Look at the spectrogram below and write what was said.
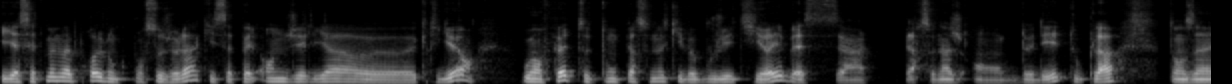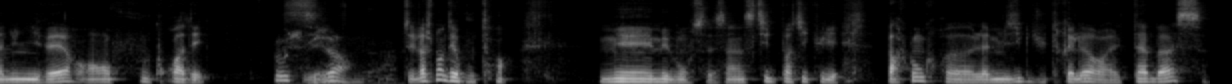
Et il y a cette même approche donc, pour ce jeu-là qui s'appelle Angelia euh, Krieger, où en fait, ton personnage qui va bouger et tirer, bah, c'est un personnage en 2D, tout plat, dans un univers en full 3D. Oh, c'est bizarre. C'est vachement déroutant. Mais, mais bon, c'est un style particulier. Par contre, euh, la musique du trailer, elle tabasse.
